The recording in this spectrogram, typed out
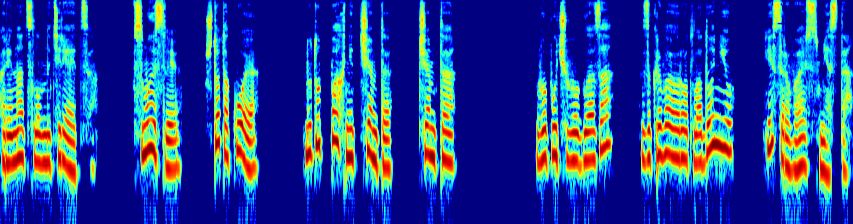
Ренат словно теряется. В смысле? Что такое? Ну тут пахнет чем-то, чем-то... Выпучиваю глаза, закрываю рот ладонью и срываюсь с места.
